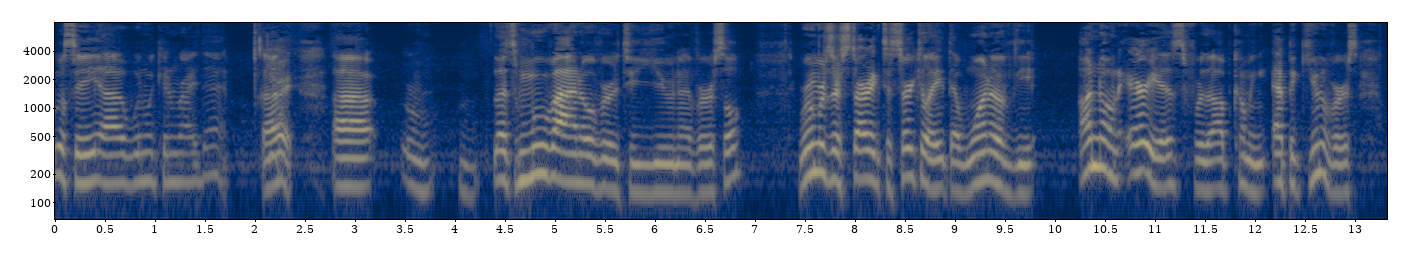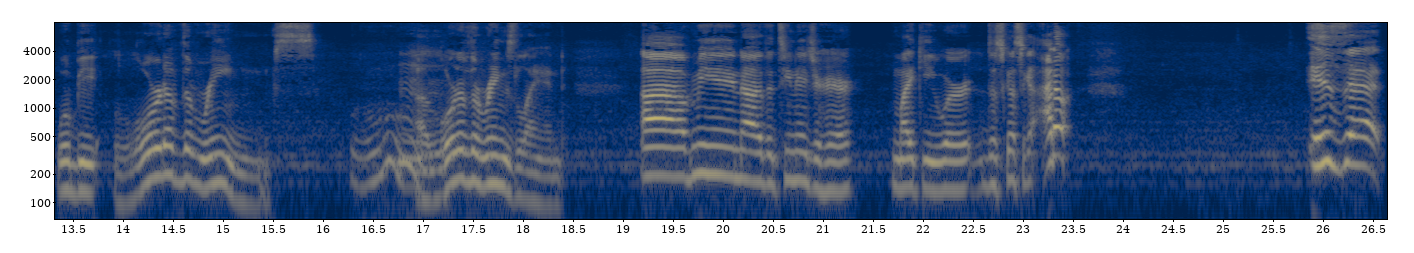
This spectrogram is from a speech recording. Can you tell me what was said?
we'll see uh, when we can ride that. All right. Uh, r- let's move on over to Universal. Rumors are starting to circulate that one of the unknown areas for the upcoming Epic Universe will be Lord of the Rings. ooh. A Lord of the Rings land. Uh, me and uh, the teenager here, Mikey, were discussing. I don't. Is that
